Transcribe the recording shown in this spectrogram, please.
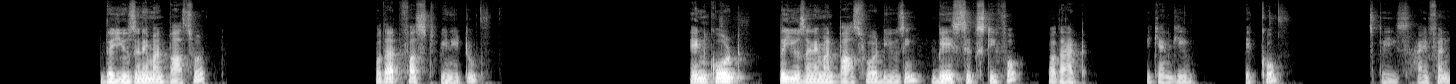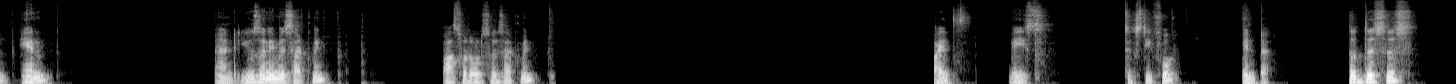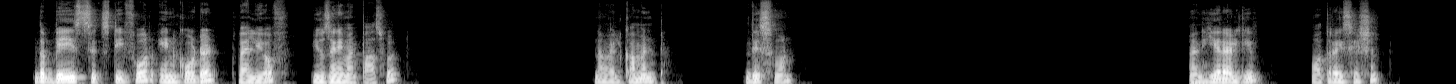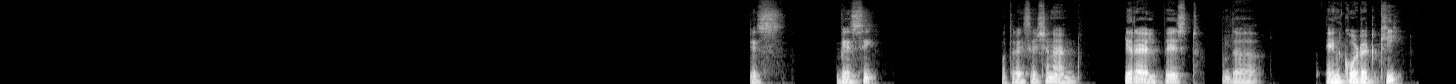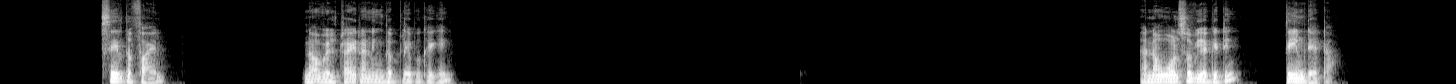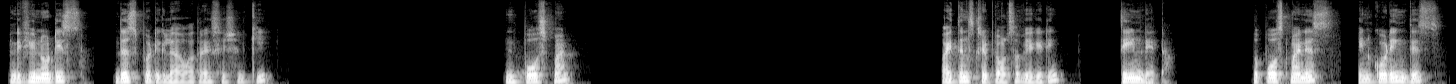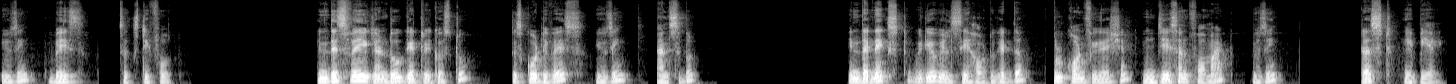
the username and password. For that first we need to encode the username and password using base 64. For that we can give echo space hyphen n and username is admin password also is admin 5 base 64 enter. So this is the base 64 encoded value of username and password. Now i'll comment this one. And here i'll give authorization. This basic authorization and here I'll paste the encoded key. Save the file. Now we'll try running the playbook again. And now also we are getting same data. And if you notice this particular authorization key in postman python script also we are getting same data. So Postman is encoding this using base 64. In this way, you can do GET request to Cisco device using Ansible. In the next video, we'll see how to get the full configuration in JSON format using REST API.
